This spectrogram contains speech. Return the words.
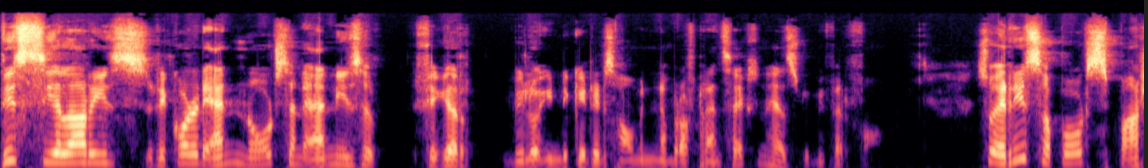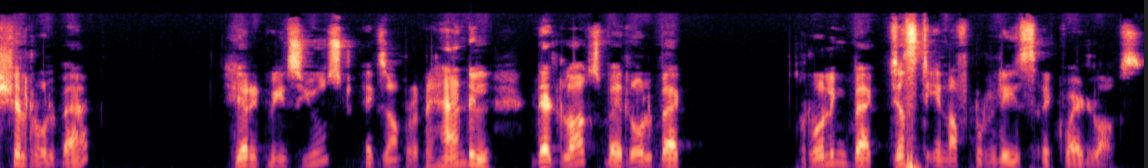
this CLR is recorded n nodes and n is a figure below indicated how many number of transactions has to be performed. So ARIES supports partial rollback. Here it means used example to handle deadlocks by rollback rolling back just enough to release required logs.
